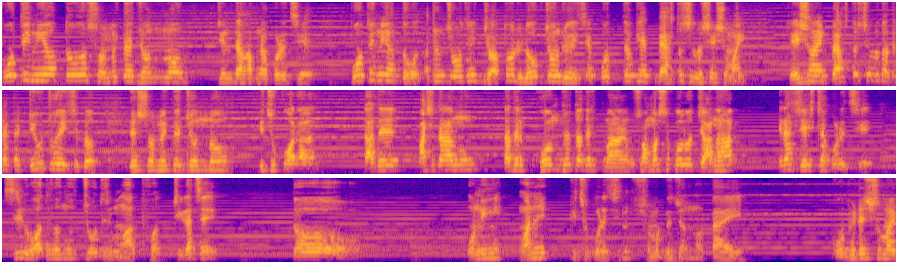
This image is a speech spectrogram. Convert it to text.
প্রতিনিয়ত শ্রমিকদের জন্য চিন্তা ভাবনা করেছে। প্রতিনিয়ত অধীর চৌধুরীর যত লোকজন রয়েছে, প্রত্যেকে ব্যস্ত ছিল সেই সময়। সেই সময় ব্যস্ত ছিল, তাদের একটা ডিউটি হয়েছিল যে শ্রমিকদের জন্য কিছু করার। তাদের পাশে দাঁড়ানো তাদের ফোন ধরে তাদের সমস্যাগুলো জানার এরা চেষ্টা করেছে। শ্রী অধীররঞ্জন চৌধুরীর মারফত, ঠিক আছে? তো উনি অনেক কিছু করেছেন শ্রমিকদের জন্য। তাই কোভিডের সময়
